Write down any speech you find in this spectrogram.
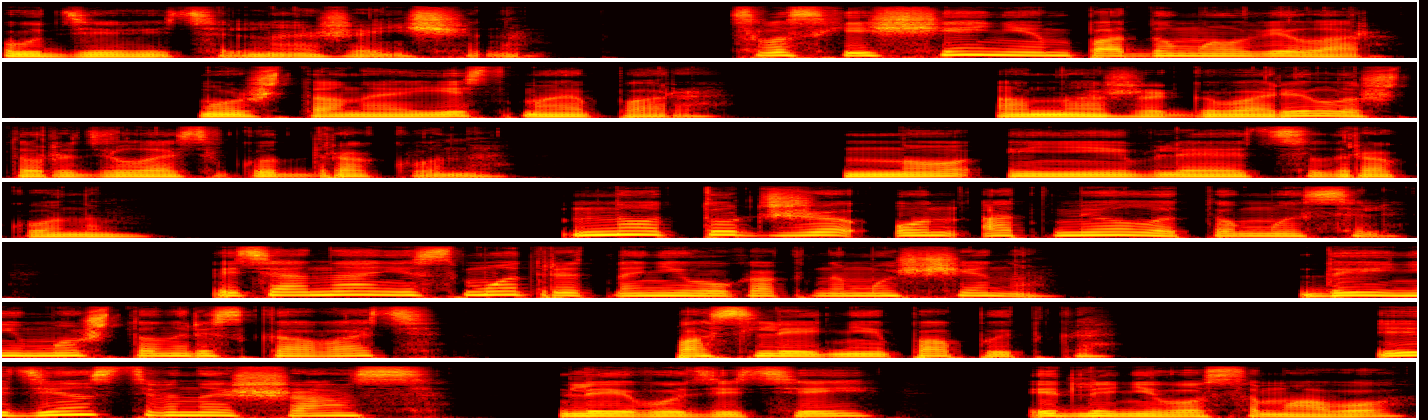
Удивительная женщина. С восхищением подумал Вилар. Может, она и есть моя пара. Она же говорила, что родилась в год дракона. Но и не является драконом. Но тут же он отмел эту мысль. Ведь она не смотрит на него, как на мужчину. Да и не может он рисковать. Последняя попытка. Единственный шанс для его детей и для него самого.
